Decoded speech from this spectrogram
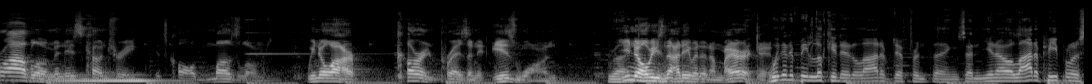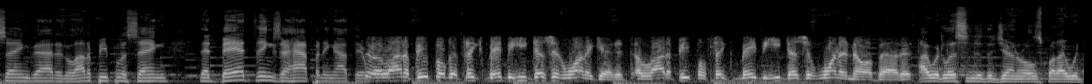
problem in this country. It's called Muslims. We know our current president is one. Right. You know he's not even an American. We're going to be looking at a lot of different things. And, you know, a lot of people are saying that, and a lot of people are saying that bad things are happening out there. There are a lot of people that think maybe he doesn't want to get it. A lot of people think maybe he doesn't want to know about it. I would listen to the generals, but I would,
